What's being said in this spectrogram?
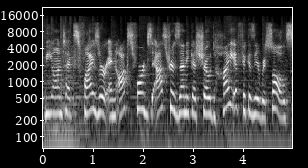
BioNTech's Pfizer and Oxford's AstraZeneca showed high efficacy results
